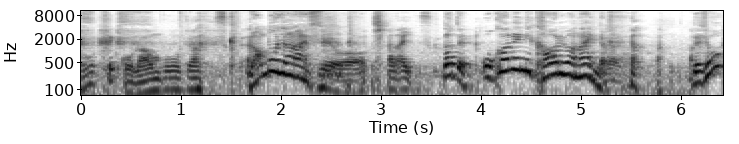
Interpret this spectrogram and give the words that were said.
結構乱暴じゃないですか。乱暴じゃないですよ。じゃないですか。だってお金に変わりはないんだから。でしょ？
